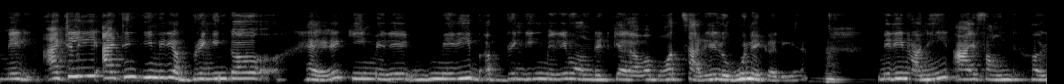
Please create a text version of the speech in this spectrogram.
मेरी एक्चुअली आई थिंक ये मेरी अपब्रिंगिंग का है कि मेरे मेरी अपब्रिंगिंग मेरे मॉम डैड के अलावा बहुत सारे लोगों ने करी है hmm. मेरी नानी I found her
